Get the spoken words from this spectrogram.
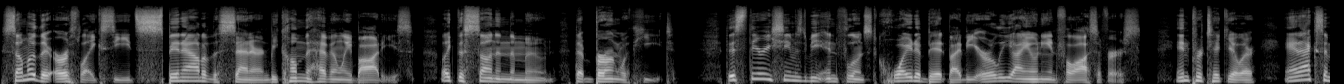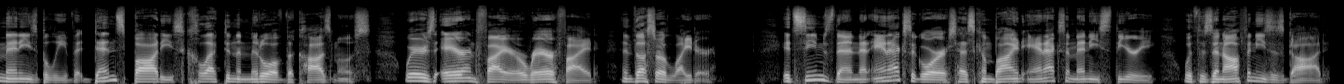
some of the earth like seeds spin out of the center and become the heavenly bodies, like the sun and the moon, that burn with heat. This theory seems to be influenced quite a bit by the early Ionian philosophers. In particular, Anaximenes believed that dense bodies collect in the middle of the cosmos, whereas air and fire are rarefied and thus are lighter. It seems then that Anaxagoras has combined Anaximenes' theory with Xenophanes' God,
